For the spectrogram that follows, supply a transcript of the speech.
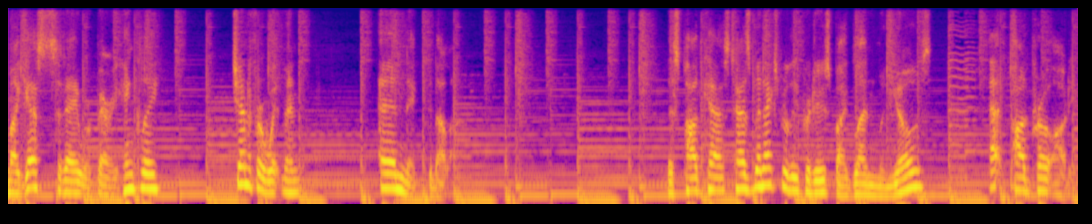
My guests today were Barry Hinckley, Jennifer Whitman, and Nick DeBella. This podcast has been expertly produced by Glenn Munoz at PodPro Audio,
